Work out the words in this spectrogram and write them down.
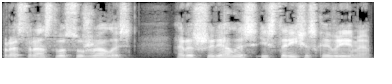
Пространство сужалось, расширялось историческое время.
